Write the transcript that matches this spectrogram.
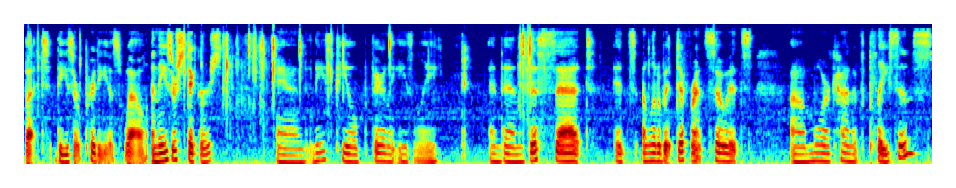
but these are pretty as well. And these are stickers. And these peel fairly easily. And then this set, it's a little bit different. So it's uh, more kind of places.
